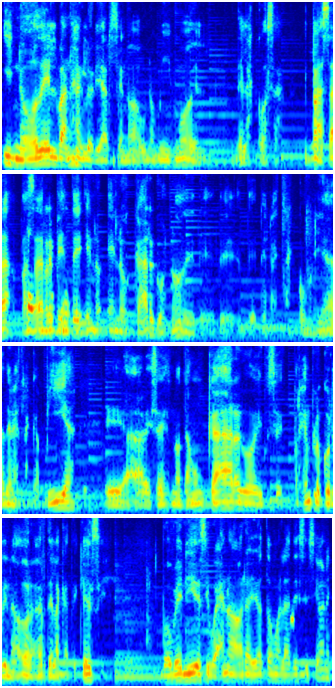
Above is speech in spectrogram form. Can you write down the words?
Y no del van a gloriarse, ¿no? A uno mismo de las cosas. Pasa, pasa de repente en, los cargos, ¿no? De, nuestras comunidades, de nuestras capillas. Eh, a veces nos dan un cargo, y entonces, por ejemplo, coordinador, a ver, de la catequesis. Vos venís y decís, bueno, ahora yo tomo las decisiones,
